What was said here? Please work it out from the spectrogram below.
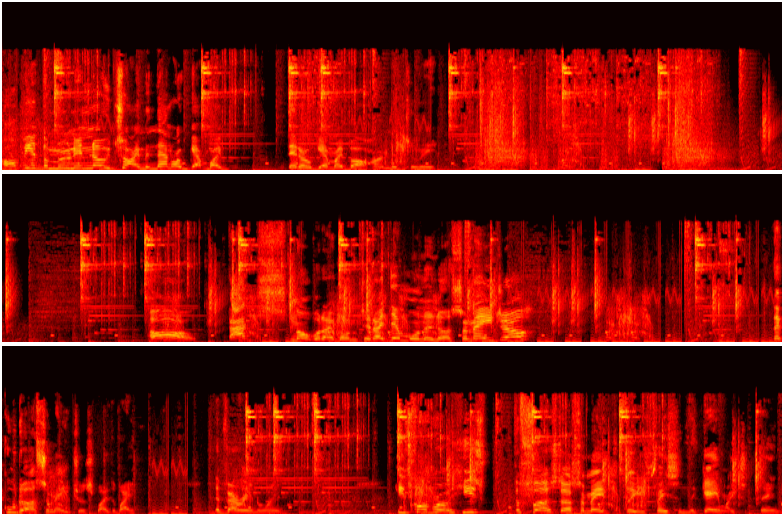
I'll be at the moon in no time, and then I'll get my... Then I'll get my butt handed to me. Oh, not what I wanted. I didn't want an Ursa Major. They're called Ursa Majors, by the way. They're very annoying. He's probably he's the first Ursa Major that you face in the game, I should think.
